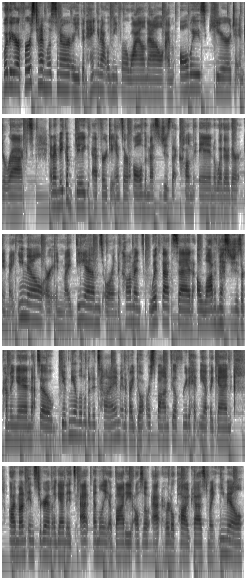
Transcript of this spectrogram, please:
Whether you're a first time listener or you've been hanging out with me for a while now, I'm always here to interact. And I make a big effort to answer all the messages that come in, whether they're in my email or in my DMs or in the comments. With that said, a lot of messages are coming in. So give me a little bit of time. And if I don't respond, feel free to hit me up again. I'm on Instagram. Again, it's at Emily Abbate, also at Hurdle Podcast. My email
